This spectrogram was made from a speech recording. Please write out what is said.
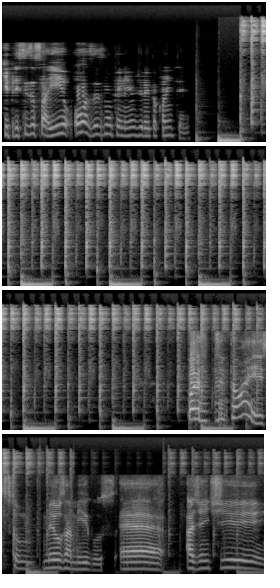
que precisa sair, ou às vezes não tem nem o direito à quarentena. Pois então é isso, meus amigos. É, a gente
